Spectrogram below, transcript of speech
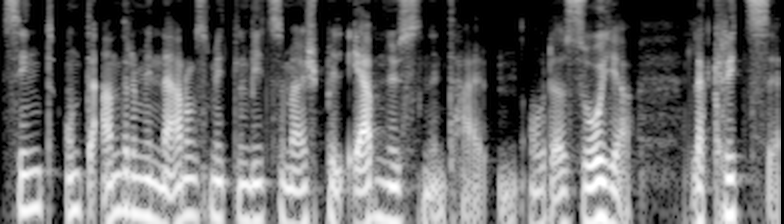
sind unter anderem in Nahrungsmitteln wie zum Beispiel Erbnüssen enthalten oder Soja, Lakritze,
